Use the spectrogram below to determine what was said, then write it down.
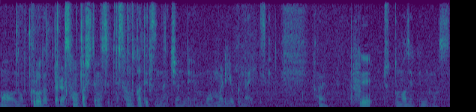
まああの黒だったら酸化してますよね。酸化鉄になっちゃうんで、まあ、あんまり良くないですけど。はい。でちょっと混ぜてみます。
